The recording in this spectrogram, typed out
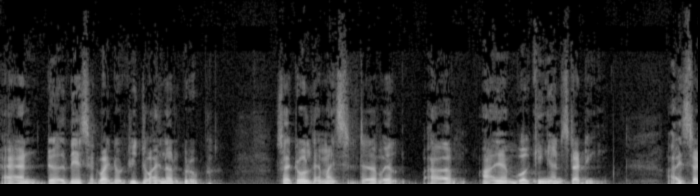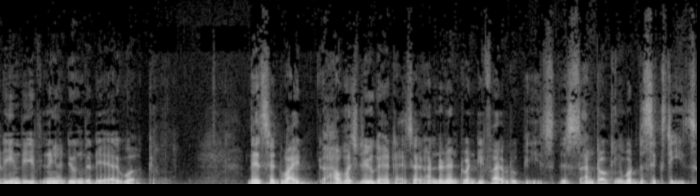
And uh, they said, Why don't you join our group? So I told them, I said, uh, Well, uh, I am working and studying. I study in the evening, and during the day I work. They said, Why, how much do you get? I said, 125 rupees. This, I'm talking about the 60s,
